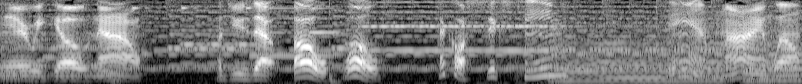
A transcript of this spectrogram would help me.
There we go. Now, let's use that. Oh, whoa. That cost 16? Damn, alright, well.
